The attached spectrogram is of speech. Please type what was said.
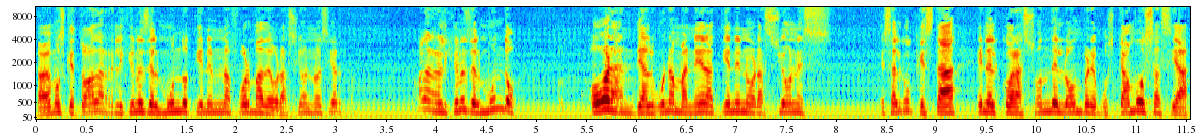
Sabemos que todas las religiones del mundo tienen una forma de oración, ¿no es cierto? Todas las religiones del mundo oran de alguna manera, tienen oraciones. Es algo que está en el corazón del hombre. Buscamos hacia,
